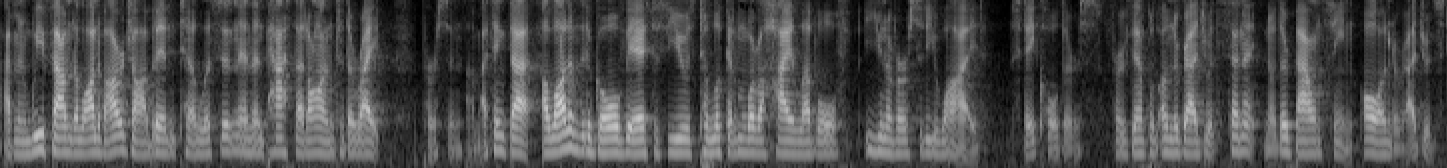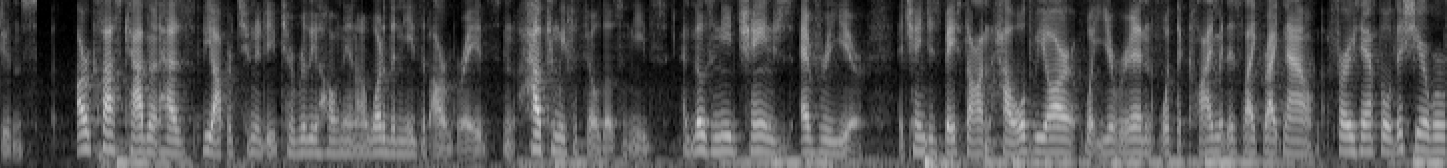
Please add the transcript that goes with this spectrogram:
I mean, we found a lot of our job in to listen and then pass that on to the right person. Um, I think that a lot of the goal of the ASSU is to look at more of a high level, university wide stakeholders. For example, the undergraduate senate, you know, they're balancing all undergraduate students our class cabinet has the opportunity to really hone in on what are the needs of our grades and how can we fulfill those needs. And those needs change every year. It changes based on how old we are, what year we're in, what the climate is like right now. For example, this year we're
